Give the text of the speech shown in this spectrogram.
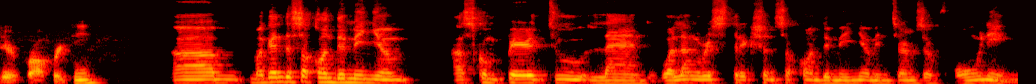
their property? Um, maganda sa condominium as compared to land. Walang restrictions sa condominium in terms of owning.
